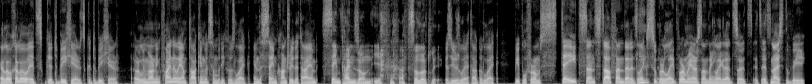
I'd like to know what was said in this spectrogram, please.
Hello, hello. It's good to be here. It's good to be here. Early morning. Finally, I'm talking with somebody who's like in the same country that I am. Same time zone. Yeah, absolutely. Because usually I talk with like people from states and stuff, and then it's like super late for me or something like that. So it's it's it's nice to be.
